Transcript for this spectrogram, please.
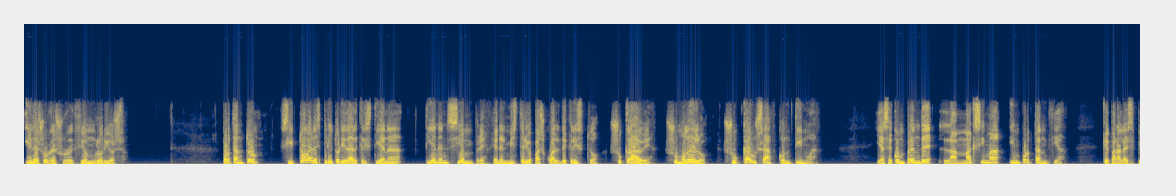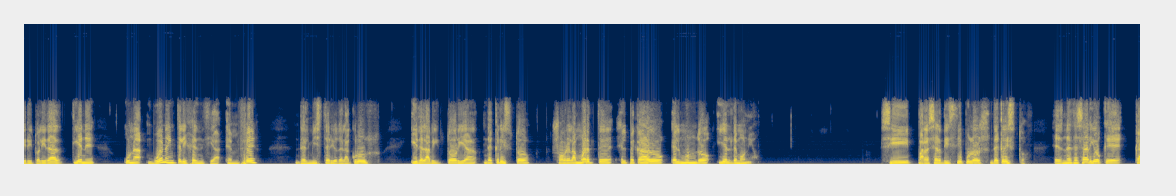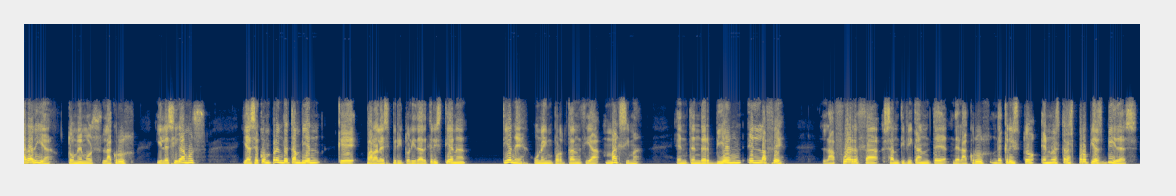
y de su resurrección gloriosa. Por tanto, si toda la espiritualidad cristiana tienen siempre en el misterio pascual de Cristo su clave, su modelo, su causa continua, ya se comprende la máxima importancia que para la espiritualidad tiene una buena inteligencia en fe del misterio de la cruz y de la victoria de Cristo sobre la muerte, el pecado, el mundo y el demonio. Si para ser discípulos de Cristo es necesario que cada día tomemos la cruz y le sigamos, ya se comprende también que para la espiritualidad cristiana tiene una importancia máxima entender bien en la fe la fuerza santificante de la cruz de Cristo en nuestras propias vidas,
